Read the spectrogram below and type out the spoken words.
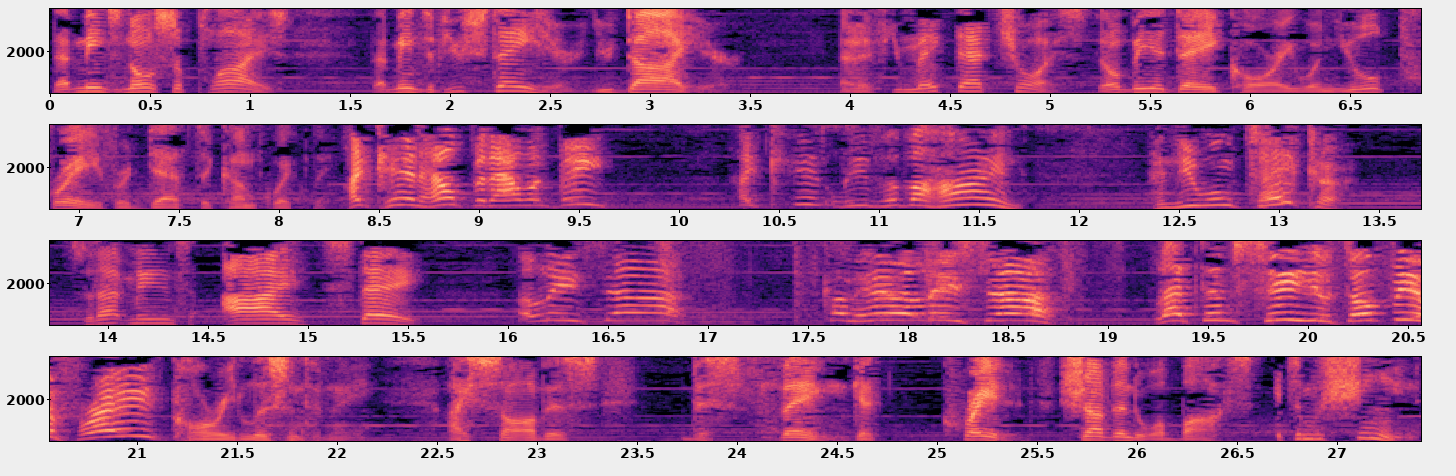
That means no supplies. That means if you stay here, you die here. And if you make that choice, there'll be a day, Corey, when you'll pray for death to come quickly. I can't help it, Allenby. I can't leave her behind. And you won't take her. So that means I stay. Alicia! Come here, Alicia! Let them see you. Don't be afraid. Corey, listen to me. I saw this, this thing get crated, shoved into a box. It's a machine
